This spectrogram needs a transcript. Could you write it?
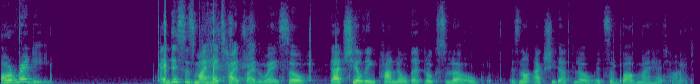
already. And this is my head height, by the way. So that shielding panel that looks low is not actually that low. It's above my head height.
